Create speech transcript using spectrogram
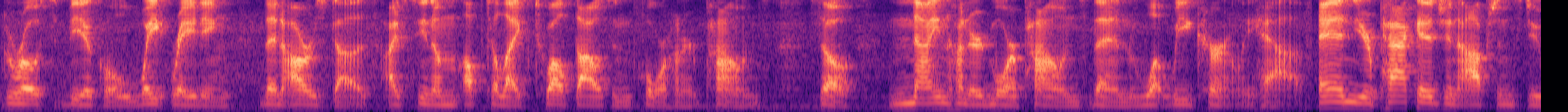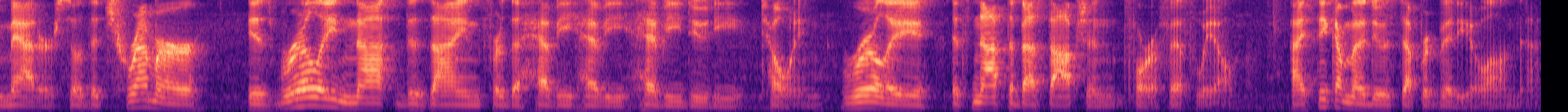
gross vehicle weight rating than ours does. I've seen them up to like 12,400 pounds. So 900 more pounds than what we currently have. And your package and options do matter. So the Tremor is really not designed for the heavy, heavy, heavy duty towing. Really, it's not the best option for a fifth wheel. I think I'm gonna do a separate video on that.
